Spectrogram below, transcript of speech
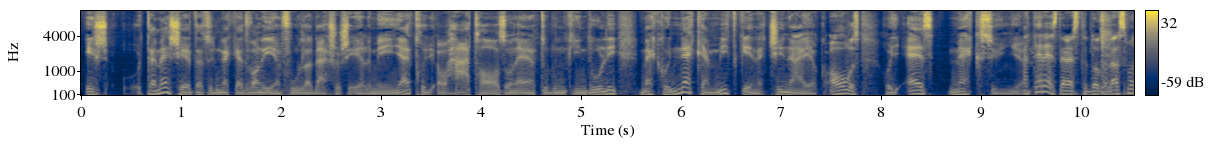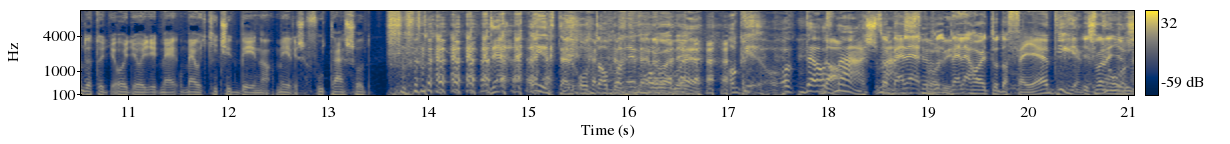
És te mesélted, hogy neked van ilyen fulladásos élményed, hogy a, hát ha azon el tudunk indulni, meg hogy nekem mit kéne csináljak ahhoz, hogy ez megszűnjön. Hát erezd el ezt a dolgot. Azt mondod, hogy, hogy, hogy, mert, mert hogy kicsit béna. Miért is a futásod? De érted, ott abban nem halom el. Aki- a- De az Na, más, Szóval más bele, sztori. belehajtod a fejed, Igen, és van egy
